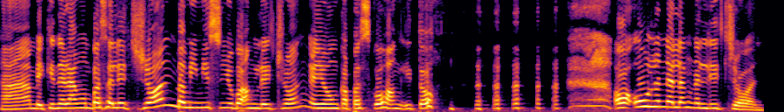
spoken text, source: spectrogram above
Ha? May kinalaman ba sa lechon? Mamimiss nyo ba ang lechon ngayong kapaskuhang ito? o ulo na lang ng lechon.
